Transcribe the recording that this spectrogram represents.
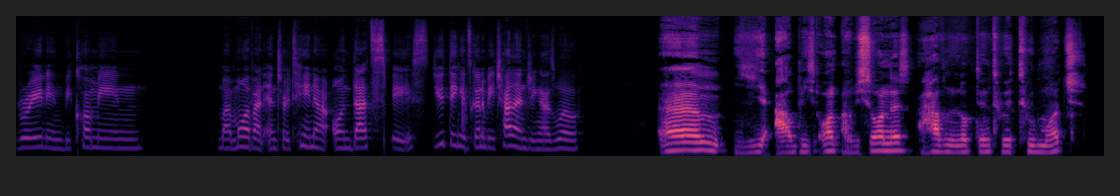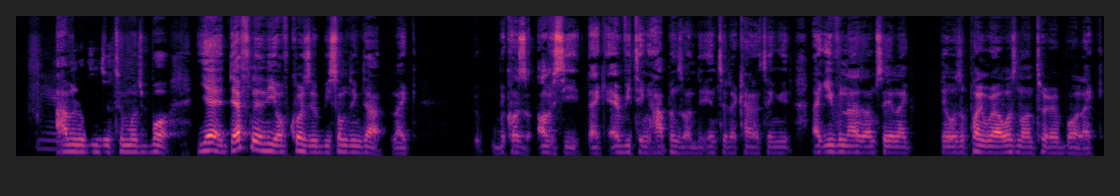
growing in becoming like more of an entertainer on that space do you think it's going to be challenging as well Um, yeah. I'll be on. I'll be so honest. I haven't looked into it too much. I haven't looked into it too much, but yeah, definitely. Of course, it would be something that like because obviously like everything happens on the internet kind of thing. Like even as I'm saying, like there was a point where I wasn't on Twitter, but like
